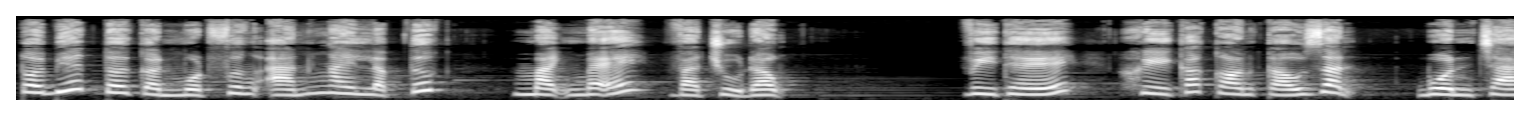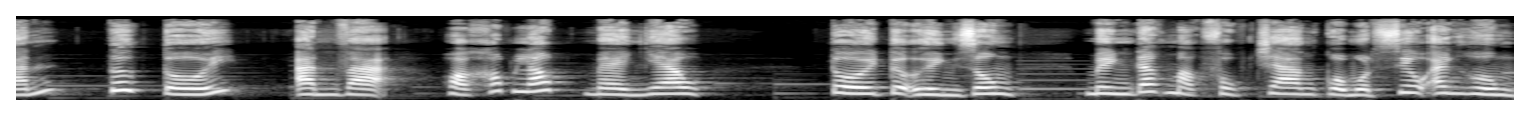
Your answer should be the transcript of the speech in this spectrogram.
tôi biết tôi cần một phương án ngay lập tức, mạnh mẽ và chủ động. Vì thế, khi các con cáu giận, buồn chán, tức tối, ăn vạ hoặc khóc lóc, mè nheo, tôi tự hình dung mình đang mặc phục trang của một siêu anh hùng,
